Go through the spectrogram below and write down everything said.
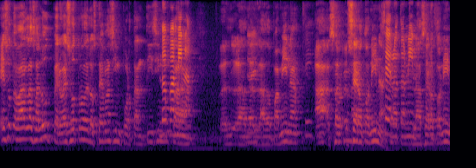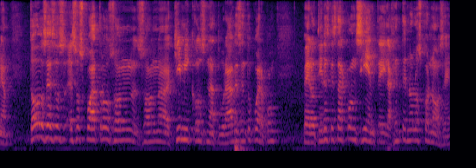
eso te va a dar la salud, pero es otro de los temas importantísimos. Dopamina. para- la, dopamina. Sí. Ah, ser- serotonina. Serotonina. La serotonina. Todos esos, esos cuatro son, son ah, químicos naturales en tu cuerpo, pero tienes que estar consciente, y la gente no los conoce,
